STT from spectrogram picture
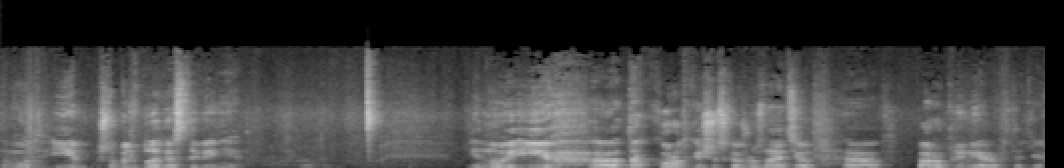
Вот, и чтобы быть в благословении. И, ну и так коротко еще скажу, знаете, вот пару примеров таких.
